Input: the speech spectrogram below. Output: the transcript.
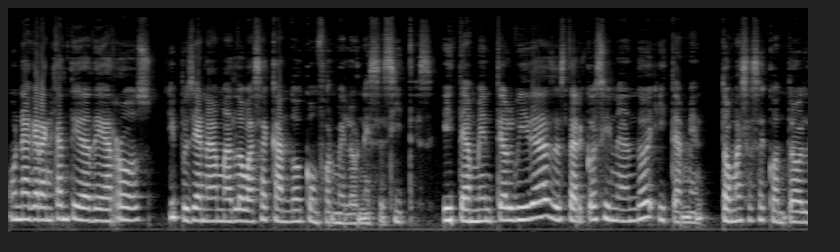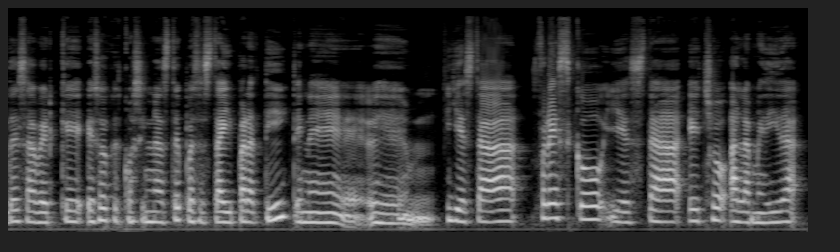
una gran cantidad de arroz y pues ya nada más lo vas sacando conforme lo necesites. Y también te olvidas de estar cocinando y también tomas ese control de saber que eso que cocinaste pues está ahí para ti, tiene em, y está fresco y está hecho a la medida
